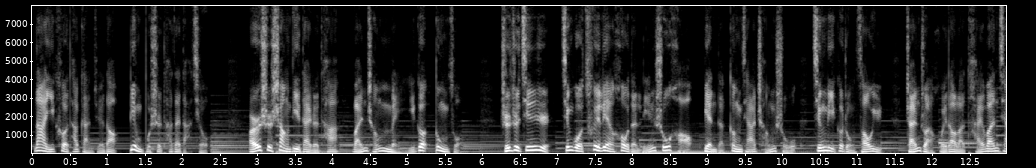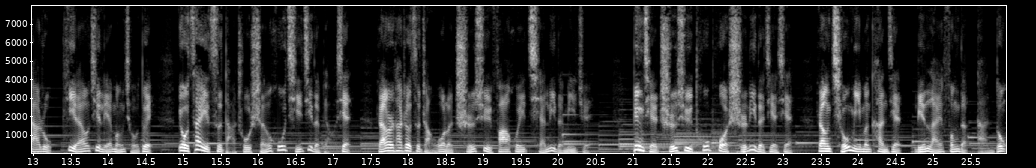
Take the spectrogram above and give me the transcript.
那一刻，他感觉到并不是他在打球，而是上帝带着他完成每一个动作。”直至今日，经过淬炼后的林书豪变得更加成熟，经历各种遭遇，辗转回到了台湾，加入 PLG 联盟球队，又再一次打出神乎其技的表现。然而，他这次掌握了持续发挥潜力的秘诀，并且持续突破实力的界限，让球迷们看见林来疯的感动。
